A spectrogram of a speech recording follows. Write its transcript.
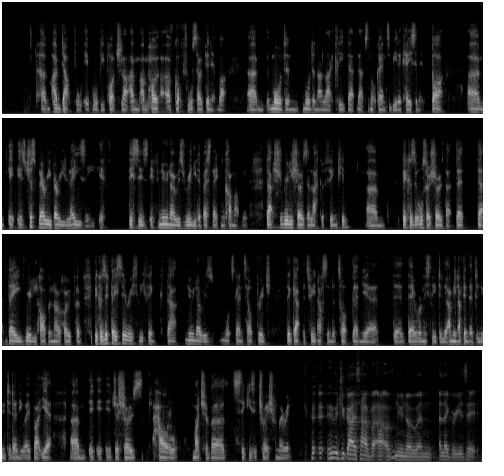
um, I'm doubtful it will be Poch. Like I'm, I'm ho- I've got false hope in it, but um, more than more than unlikely that that's not going to be the case in it. But um, it, it's just very very lazy if this is if Nuno is really the best they can come up with. That really shows a lack of thinking um, because it also shows that that that they really harbour no hope of. Because if they seriously think that Nuno is what's going to help bridge the gap between us and the top, then yeah, they're, they're honestly deluded. I mean, I think they're deluded anyway, but yeah, um, it, it, it just shows how much of a sticky situation we're in. Who, who would you guys have out of Nuno and Allegri? Is it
